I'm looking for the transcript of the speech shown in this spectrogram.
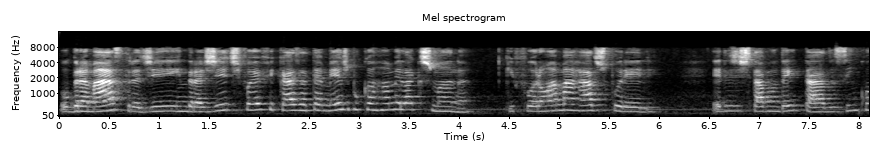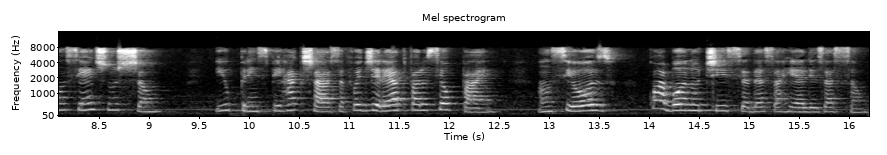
O Brahmastra de Indrajite foi eficaz até mesmo com Rama e Lakshmana, que foram amarrados por ele eles estavam deitados inconscientes no chão, e o príncipe Rakshasa foi direto para o seu pai, ansioso com a boa notícia dessa realização.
